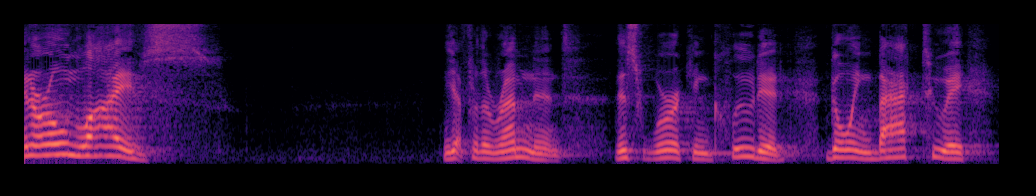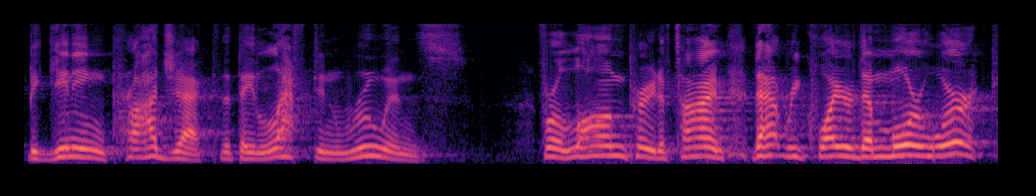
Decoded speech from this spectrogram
in our own lives? Yet for the remnant, this work included going back to a beginning project that they left in ruins for a long period of time. That required them more work.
